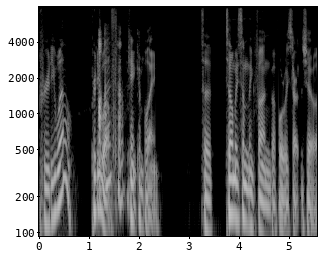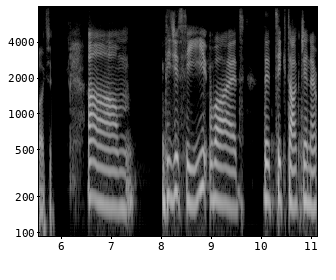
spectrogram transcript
pretty well. Pretty well. Awesome. Can't complain. So tell me something fun before we start the show, Alexia. Um, did you see what the TikTok gener-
